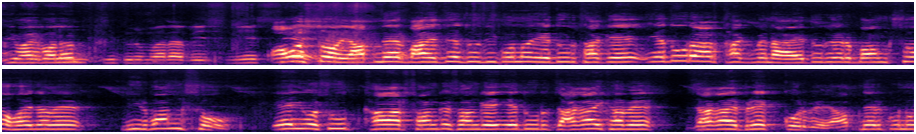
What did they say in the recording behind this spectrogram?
জি ভাই বলেন। অবশ্যই আপনার বাড়িতে যদি কোনো এদুর থাকে এদুর আর থাকবে না। এদুরের বংশ হয়ে যাবে নির্বংশ। এই ওষুধ খাওয়ার সঙ্গে সঙ্গে এদুর জাগায় খাবে জাগায় ব্রেক করবে। আপনার কোনো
